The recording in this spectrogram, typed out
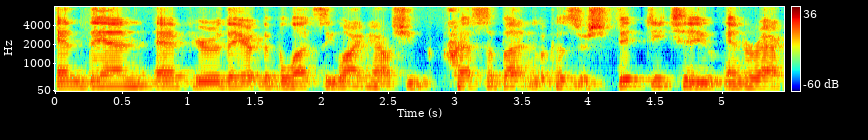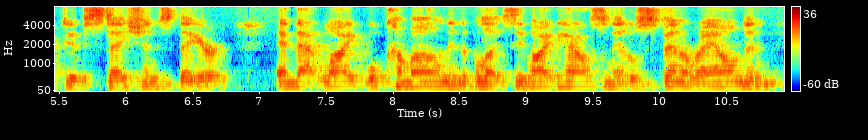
And then if you're there at the Biloxi Lighthouse, you press a button because there's 52 interactive stations there. And that light will come on in the Biloxi Lighthouse and it'll spin around and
